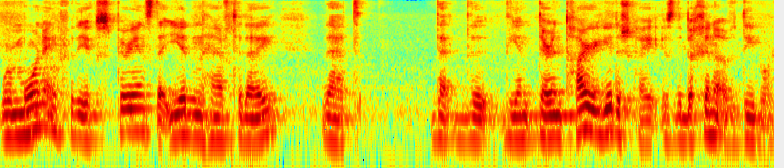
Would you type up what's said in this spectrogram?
We're mourning for the experience that Yidden have today, that that the, the their entire Yiddishkeit is the bechina of dibur.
